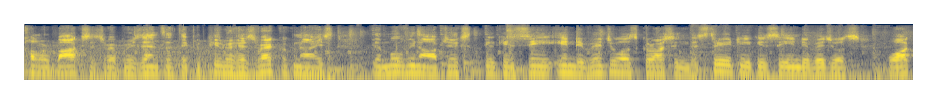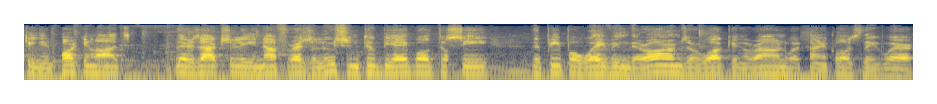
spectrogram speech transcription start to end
color boxes represent that the computer has recognized the moving objects. You can see individuals crossing the street. You can see individuals walking in parking lots. There's actually enough resolution to be able to see the people waving their arms or walking around, what kind of clothes they wear.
